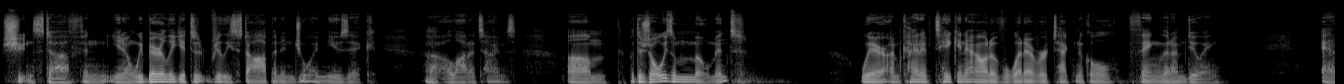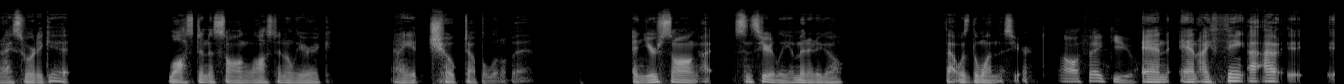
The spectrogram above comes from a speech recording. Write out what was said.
shooting stuff, and you know we barely get to really stop and enjoy music uh, a lot of times. Um, but there's always a moment where I'm kind of taken out of whatever technical thing that I'm doing, and I sort of get lost in a song, lost in a lyric, and I get choked up a little bit. And your song, I, sincerely, a minute ago, that was the one this year Oh, thank you. and and I think I, I i-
